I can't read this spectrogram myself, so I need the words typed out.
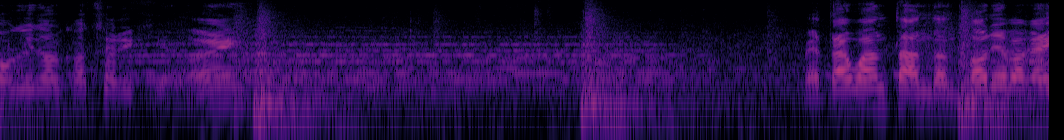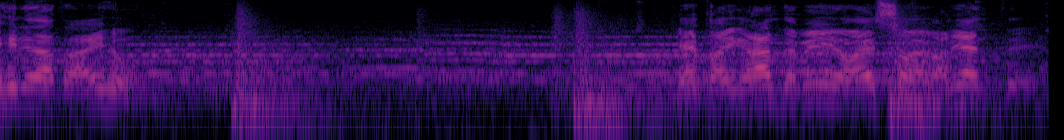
poquito al costero izquierdo, ¿eh? Vete aguantando, Antonio, para que gire de atrás, hijo. Quieto y grande mío, eso es, valiente.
